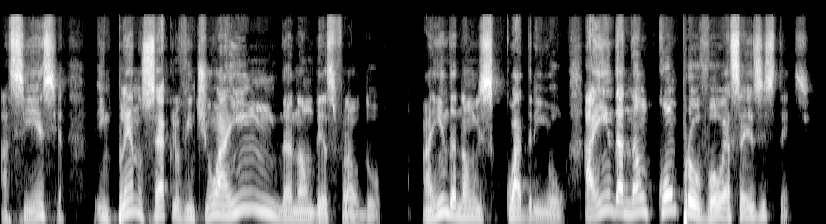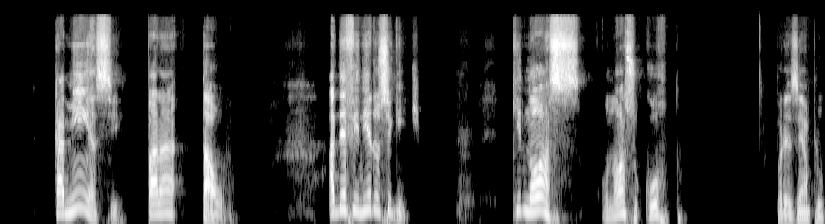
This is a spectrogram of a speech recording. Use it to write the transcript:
a ciência em pleno século XXI, ainda não desfraudou, ainda não esquadrinhou, ainda não comprovou essa existência. caminha-se para tal. A definir o seguinte: que nós, o nosso corpo, por exemplo, o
